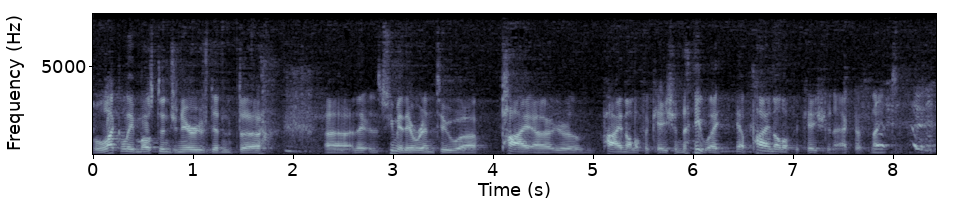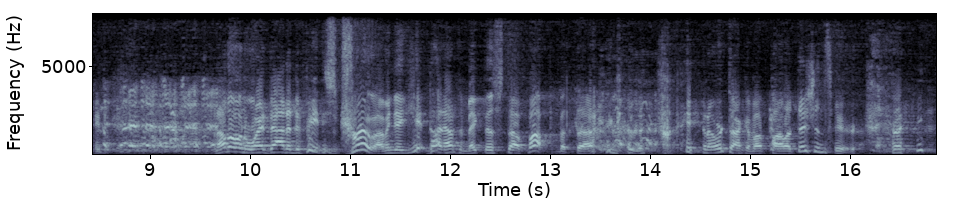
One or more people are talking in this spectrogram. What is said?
Luckily, most engineers didn't. Uh, uh, they, excuse me, they were into uh, pi, pi nullification anyway. Yeah, pi nullification act of 19. Another one went down to defeat. Is true. I mean, you don't have to make this stuff up, but uh, you know, we're talking about politicians here. Right?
